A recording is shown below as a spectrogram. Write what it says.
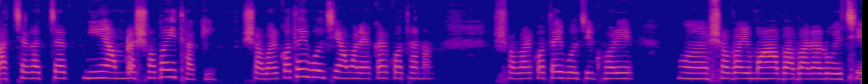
বাচ্চা কাচ্চা নিয়ে আমরা সবাই থাকি। সবার কথাই বলছি, আমার একার কথা না। সবার কথাই বলছি, ঘরে সবাই মা বাবারা রয়েছে,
